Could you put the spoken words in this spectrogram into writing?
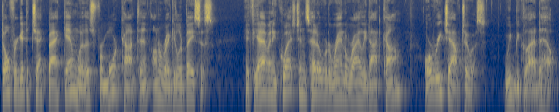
Don't forget to check back in with us for more content on a regular basis. If you have any questions, head over to randallreilly.com or reach out to us. We'd be glad to help.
